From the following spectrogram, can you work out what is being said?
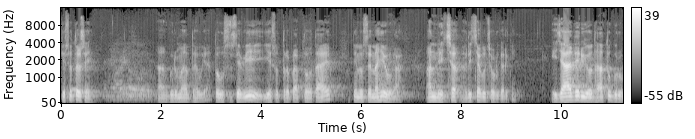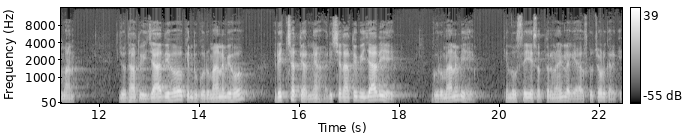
किस सूत्र से? हाँ गुरु मत हो गया। तो उससे भी ये सूत्र प्राप्त होता है, किंतु उससे नहीं होगा। अनरिच्छ रिच्छ को छोड़ करके। इजादिर यो धातु गुरुमान। जो धातु इजादी हो, किंतु गुरुमान भी हो रिच्छत्य अन्य रिच्छ धातु भी इजादी है, गुरुमान भी है। किंतु उससे ये सूत्र नहीं लगे उसको छोड़ करके।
